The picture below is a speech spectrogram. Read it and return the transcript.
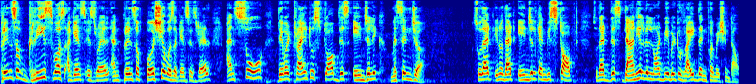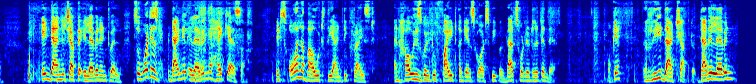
Prince of Greece was against Israel and Prince of Persia was against Israel. And so they were trying to stop this angelic messenger so that you know that angel can be stopped so that this Daniel will not be able to write the information down in Daniel chapter 11 and 12. So what is Daniel 11 mein hai kya aisa? It's all about the antichrist and how he's going to fight against God's people. That's what is written there. Okay? Read that chapter. Daniel 11,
